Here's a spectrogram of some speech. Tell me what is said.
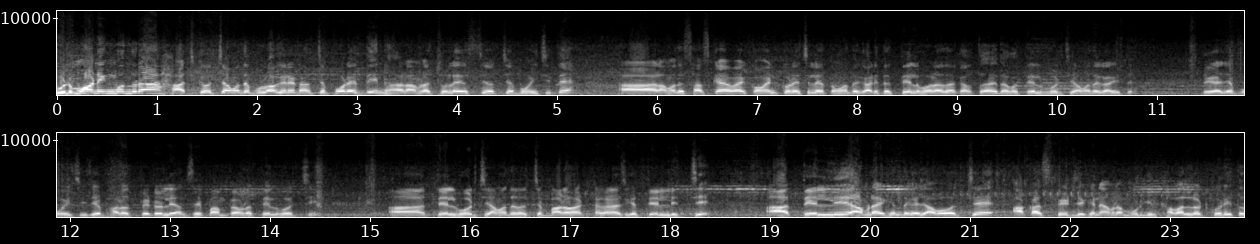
গুড মর্নিং বন্ধুরা। আজকে হচ্ছে আমাদের ব্লগের এটা হচ্ছে পরের দিন, আর আমরা চলে এসেছি হচ্ছে বইচিতে। আর আমাদের সাবস্ক্রাইব ভাই কমেন্ট করেছিলে, তোমাদের গাড়িতে তেল ভরা দেখাও। তো দেখো, তেল ভরছি আমাদের গাড়িতে। ঠিক আছে, বইচি যে ভারত পেট্রোলিয়াম, সেই পাম্পে আমরা তেল ভরছি। আর তেল ভরছি আমাদের হচ্ছে বারো হাজার টাকার আজকে তেল নিচ্ছি। আর তেল নিয়ে আমরা এখান থেকে যাব হচ্ছে আকাশ ফিট, যেখানে আমরা মুরগির খাবার লোড করি, তো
